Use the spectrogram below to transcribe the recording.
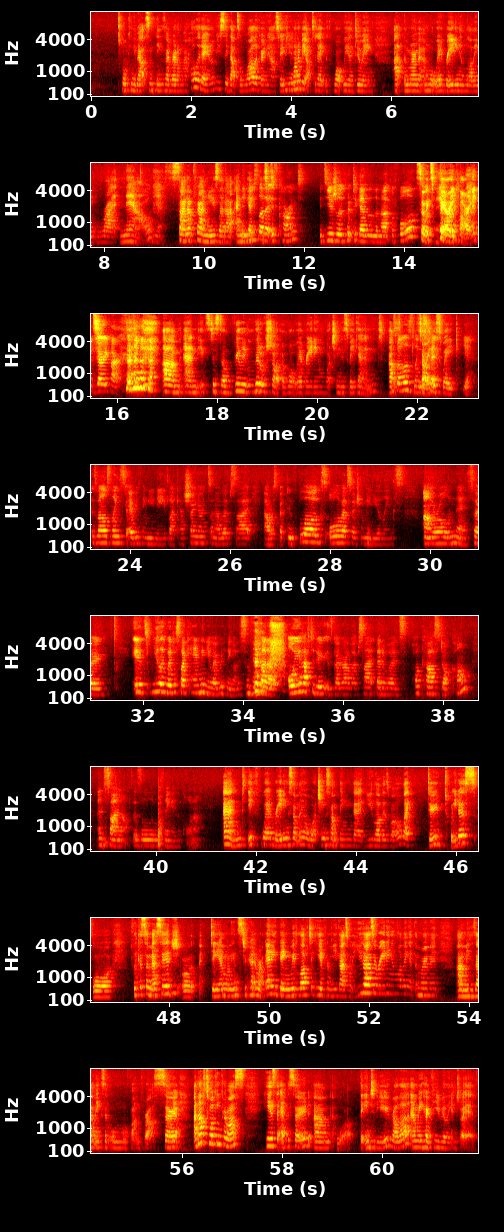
talking about some things I read on my holiday, and obviously that's a while ago now. So if you Yeah. want to be up to date with what we are doing at the moment and what we're reading and loving right now, Yes. sign up for our newsletter, and The you get newsletter this- is current. It's usually put together the night before. so it's very current. Very current. um, and it's just a really little shot of what we're reading and watching this weekend. Uh, as well as links sorry, to this week. Yeah, as well as links to everything you need, like our show notes on our website, our respective blogs, all of our social media links um, are all in there. So it's really, we're just like handing you everything on a simple platter. all you have to do is go to our website, betterwordspodcast.com, and sign up. There's a little thing in the. And if we're reading something or watching something that you love as well, like do tweet us or flick us a message or DM on Instagram or anything. We'd love to hear from you guys what you guys are reading and loving at the moment um, because that makes it all more fun for us. So, Yeah. enough talking from us. Here's the episode, um, well, the interview rather, and we hope you really enjoy it.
